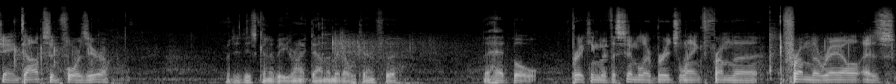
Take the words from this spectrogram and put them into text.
Shane Thompson 4 0. But it is going to be right down the middle, going for the, head ball. breaking with a similar bridge length from the from the rail as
